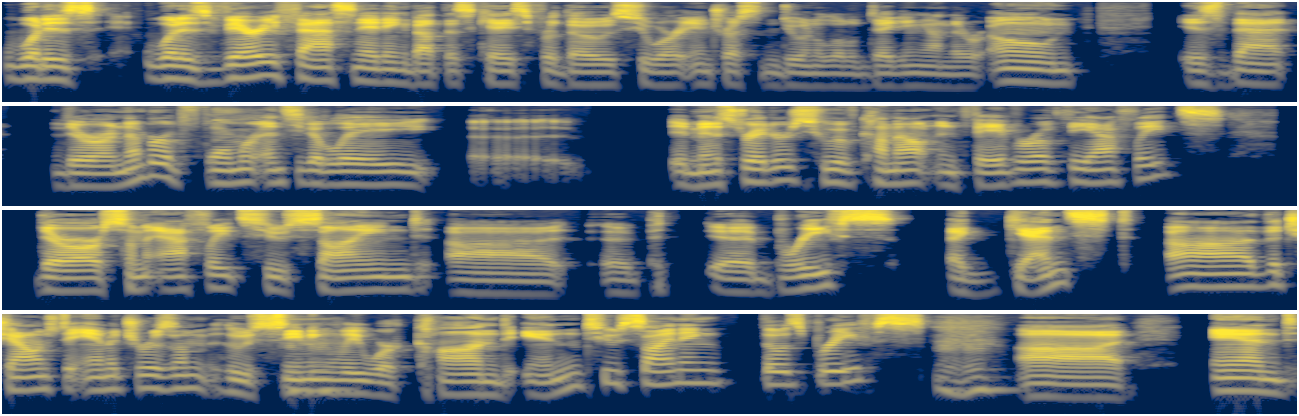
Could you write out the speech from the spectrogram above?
what is what is very fascinating about this case for those who are interested in doing a little digging on their own is that there are a number of former NCAA uh, administrators who have come out in favor of the athletes. There are some athletes who signed uh, uh, uh, briefs against uh, the challenge to amateurism, who seemingly were conned into signing those briefs. Uh, and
